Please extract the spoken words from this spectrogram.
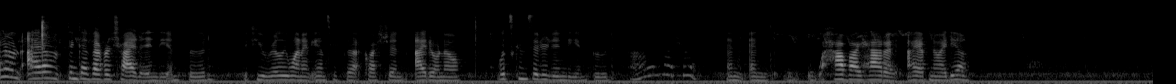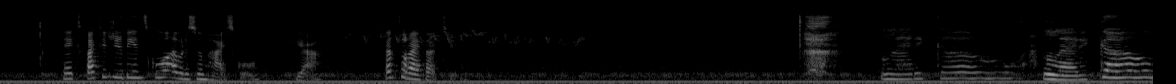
I don't I don't think I've ever tried Indian food. If you really want an answer to that question, I don't know. What's considered Indian food? I'm not sure. And and have I had it? I have no idea. They expected you to be in school? I would assume high school. Yeah. That's what I thought too. Let it go, let it go.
